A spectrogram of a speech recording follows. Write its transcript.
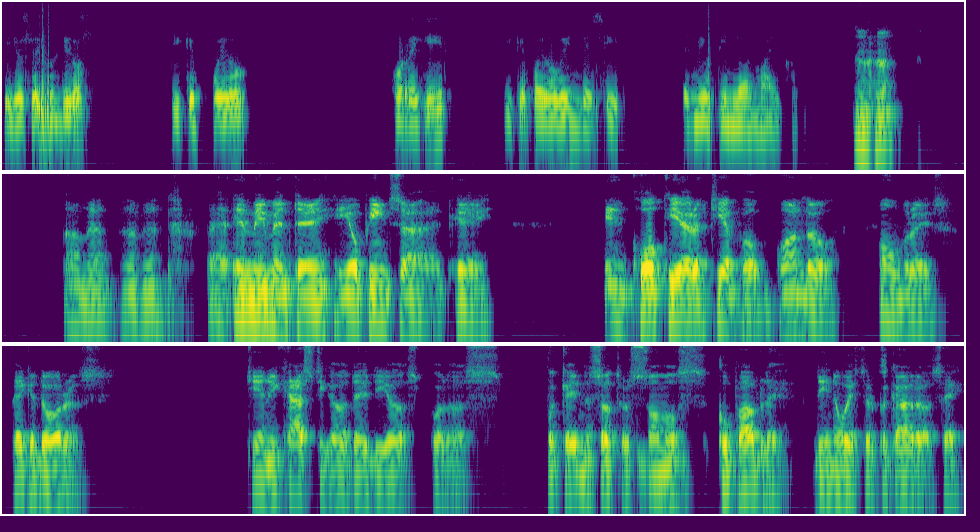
que yo soy un Dios y que puedo corregir y que puedo bendecir. Es mi opinión, Michael. Ajá. Amén, amén. Uh, en mi mente, yo pienso que en cualquier tiempo, cuando hombres pecadores tienen castigo de Dios por los, porque nosotros somos culpables de nuestros pecados, eh,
